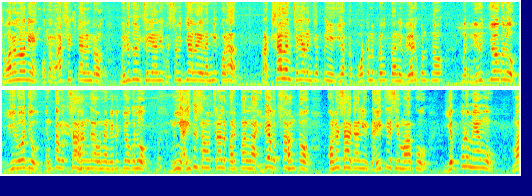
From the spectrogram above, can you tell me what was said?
త్వరలోనే ఒక వార్షిక క్యాలెండర్ విడుదల చేయాలి. విశ్వవిద్యాలయాలన్నీ కూడా ప్రక్షాళన చేయాలని చెప్పి ఈ యొక్క కూటమి ప్రభుత్వాన్ని వేడుకుంటున్నాం. మరి నిరుద్యోగులు ఈరోజు ఇంత ఉత్సాహంగా ఉన్న నిరుద్యోగులు మీ ఐదు సంవత్సరాల పరిపాలన ఇదే ఉత్సాహంతో కొనసాగాలి. దయచేసి మాకు ఎప్పుడు మేము మా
